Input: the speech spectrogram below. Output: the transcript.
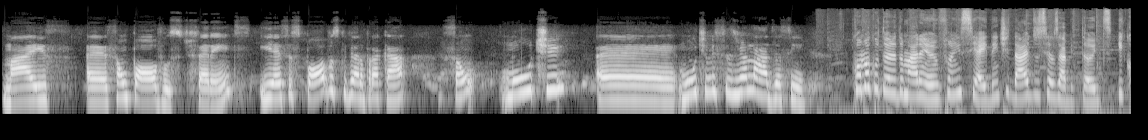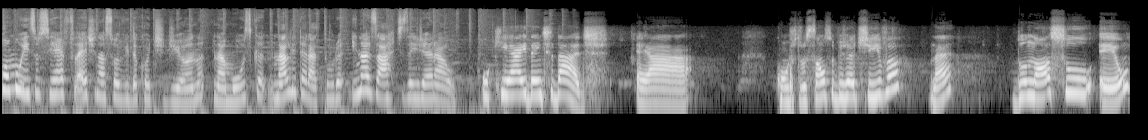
Mas é, são povos diferentes e esses povos que vieram para cá são multi, é, multimiscigenados, assim. Como a cultura do Maranhão influencia a identidade dos seus habitantes e como isso se reflete na sua vida cotidiana, na música, na literatura e nas artes em geral? O que é a identidade? É a construção subjetiva, né, do nosso eu,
